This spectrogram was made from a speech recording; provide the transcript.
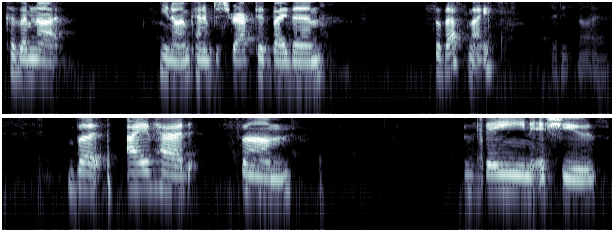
because I'm not, you know, I'm kind of distracted by them. So that's nice. That is nice. But I've had some vein issues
